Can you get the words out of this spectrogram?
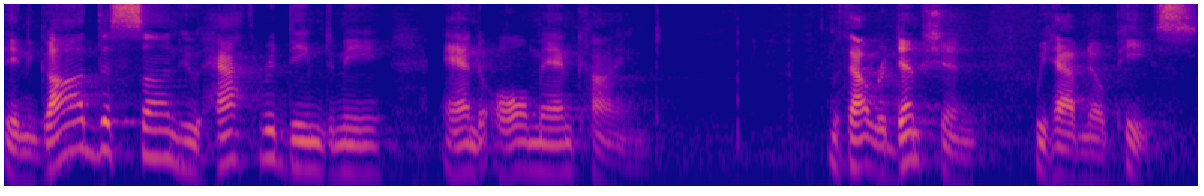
in God the Son who hath redeemed me and all mankind. Without redemption, we have no peace.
